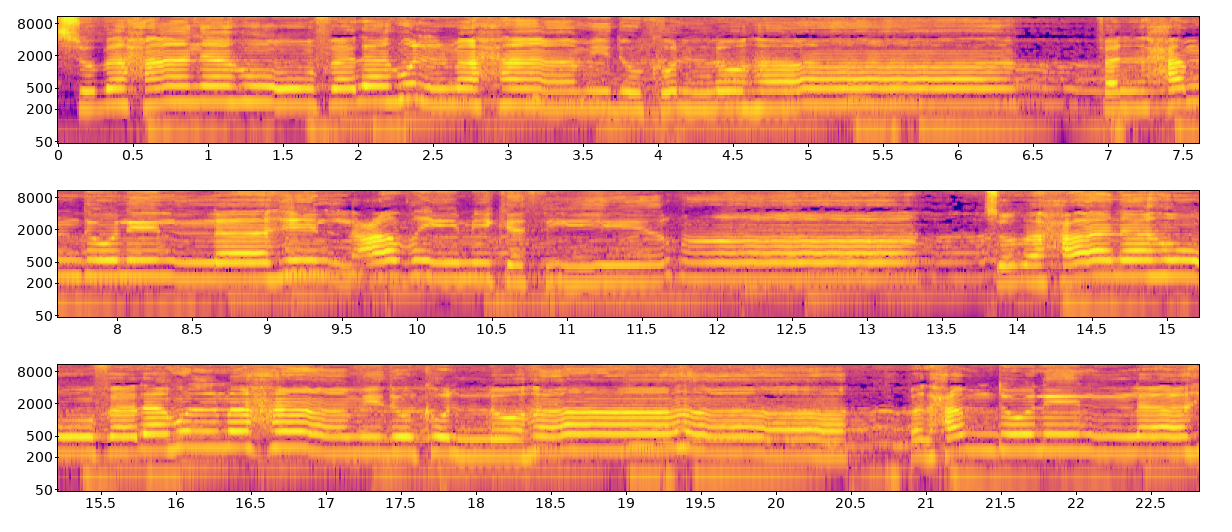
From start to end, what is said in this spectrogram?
سبحانه فله المحامد كلها فالحمد لله العظيم كثيرا. سبحانه فله المحامد كلها فالحمد لله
